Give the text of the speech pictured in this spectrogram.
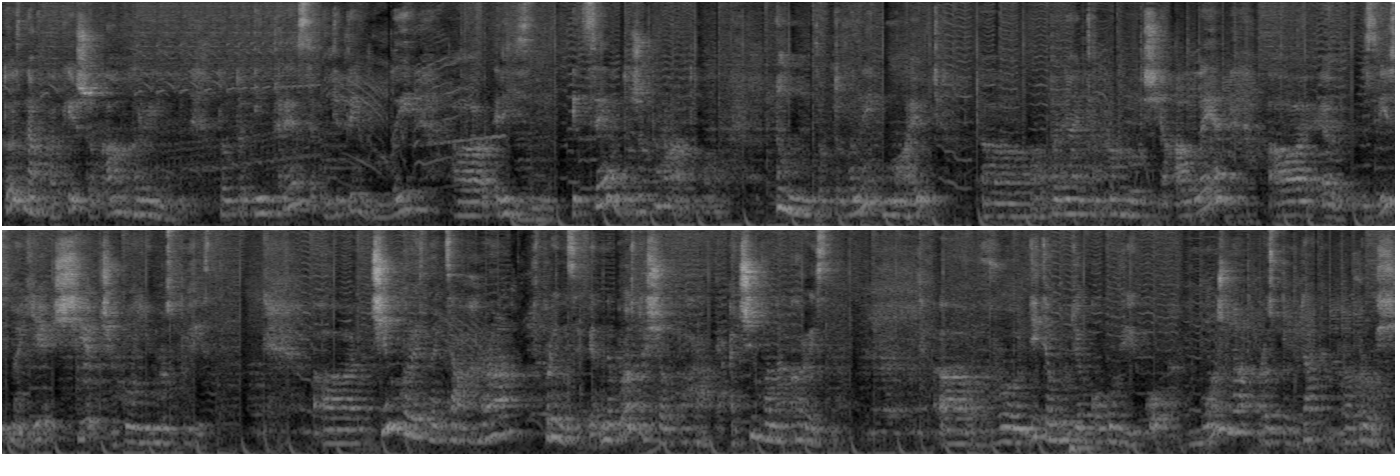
Хтось навпаки шукав гривні. Тобто інтереси у дітей були е, різні. І це дуже порадувало. Тобто вони мають е, поняття про гроші, але, е, е, звісно, є ще чого їм розповісти. Е, Чим корисна ця гра, в принципі, не просто щоб пограти, а чим вона корисна? Е, В дітям будь-якого віку можна розповідати про гроші.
